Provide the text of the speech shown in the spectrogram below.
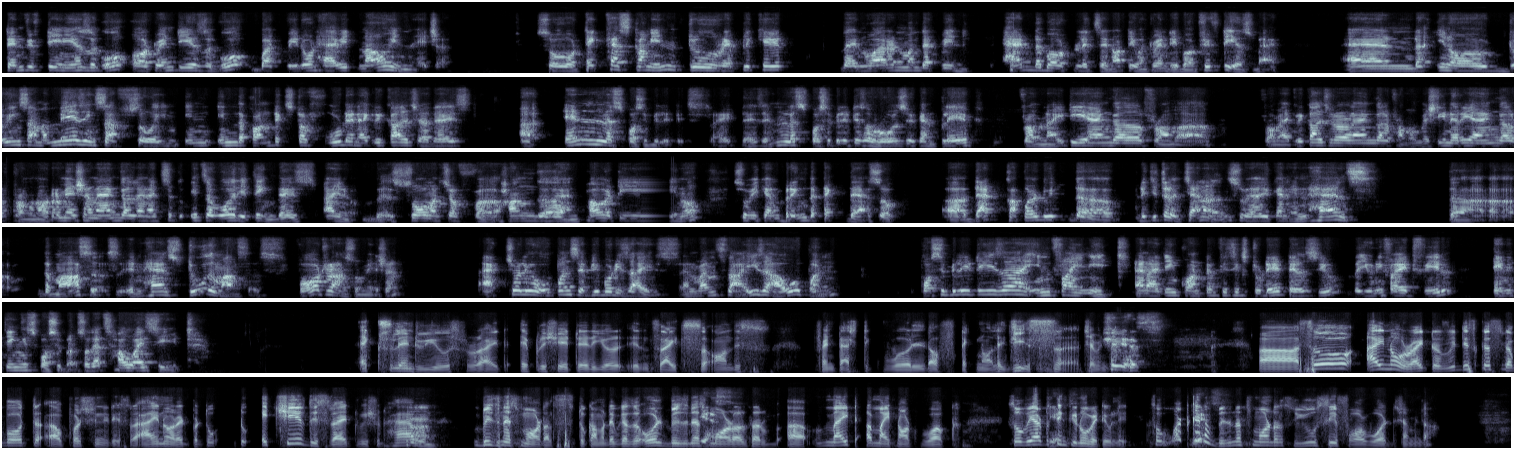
10, 15 years ago or 20 years ago, but we don't have it now in nature. So tech has come in to replicate the environment that we had about, let's say, not even 20, about 50 years back and you know doing some amazing stuff so in in in the context of food and agriculture there is uh, endless possibilities right? There's endless possibilities of roles you can play from an IT angle from a from agricultural angle from a machinery angle from an automation angle and it's a, it's a worthy thing. There's i know there's so much of uh, hunger and poverty you know so we can bring the tech there. So uh, that coupled with the digital channels where you can enhance the, the masses, enhance to the masses for transformation, actually opens everybody's eyes. And once the eyes are open, possibilities are infinite. And I think quantum physics today tells you the unified field, anything is possible. So that's how I see it. Excellent views, right? Appreciated your insights on this fantastic world of technologies, uh, Yes. Uh, so I know, right? We discussed about opportunities. Right? I know, right? But to, to achieve this, right, we should have hmm. Business models to come out because the old business yes. models are uh, might or might not work. So we have to yes. think innovatively. So what kind yes. of business models you see forward, Chaminda?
